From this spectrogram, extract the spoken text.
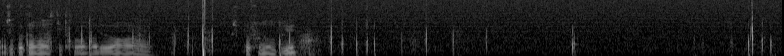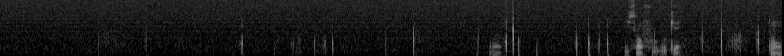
Bon, j'ai pas quand même rester trop longtemps dehors. hein. Je suis pas fou non plus. S'en fout, ok. Donc.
